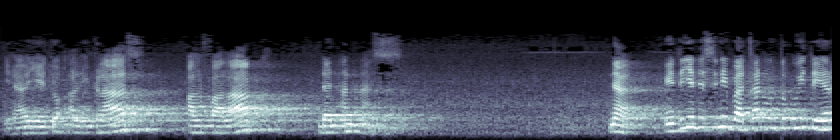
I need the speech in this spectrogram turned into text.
Ya, yaitu al-ikhlas, al-falaq, dan an-nas. Nah, intinya di sini bacaan untuk witir.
